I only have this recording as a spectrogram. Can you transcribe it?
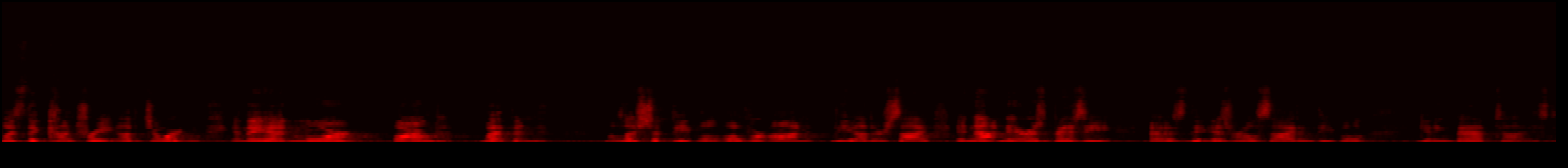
was the country of Jordan, and they had more armed weapon militia people over on the other side, and not near as busy as the Israel side and people getting baptized.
